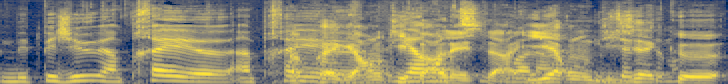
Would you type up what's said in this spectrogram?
Mais PGE, un prêt, euh, un prêt, garanti, par l'État. Hier, on disait que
